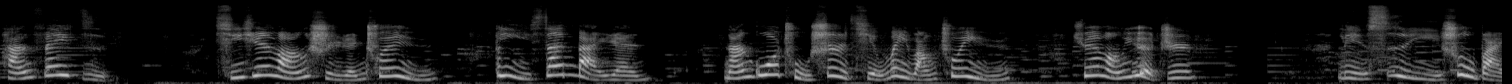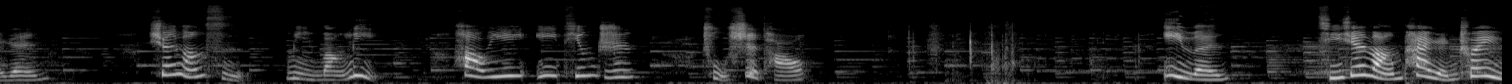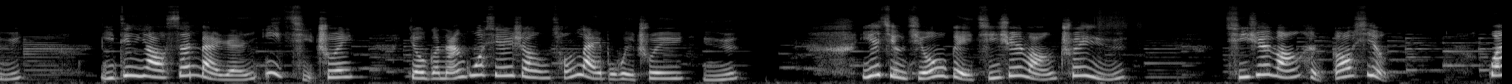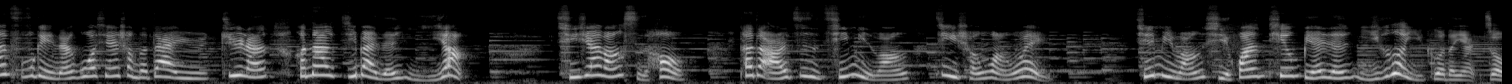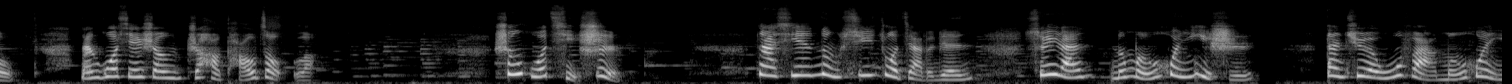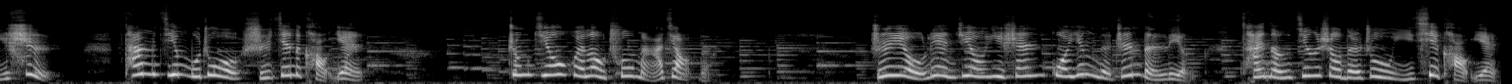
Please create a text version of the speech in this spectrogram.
韩非子。齐宣王使人吹竽，必三百人。南郭处士请魏王吹竽，宣王悦之，领赐以数百人。宣王死，闵王立，号一一听之，处士逃。译文：齐宣王派人吹竽，一定要三百人一起吹。有个南郭先生从来不会吹竽，也请求给齐宣王吹竽。齐宣王很高兴，官府给南郭先生的待遇居然和那几百人一样。齐宣王死后，他的儿子齐闵王继承王位。秦闵王喜欢听别人一个一个的演奏，南郭先生只好逃走了。生活启示：那些弄虚作假的人，虽然能蒙混一时，但却无法蒙混一世。他们经不住时间的考验，终究会露出马脚的。只有练就一身过硬的真本领才能经受得住一切考验。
